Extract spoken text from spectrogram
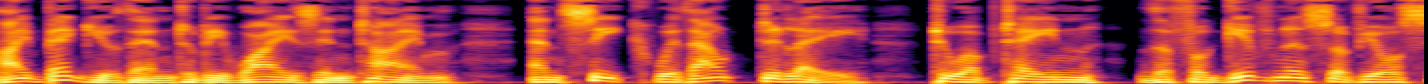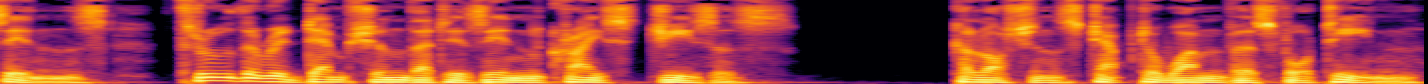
I beg you then to be wise in time, and seek without delay to obtain the forgiveness of your sins through the redemption that is in Christ Jesus. Colossians chapter 1 verse 14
